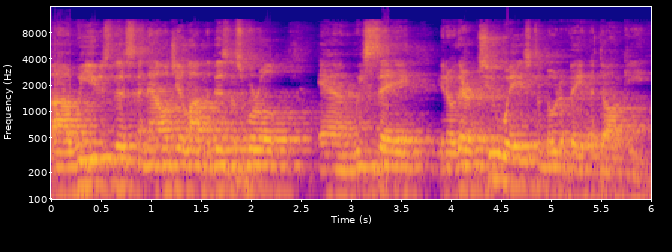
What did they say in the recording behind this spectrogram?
Uh, we use this analogy a lot in the business world, and we say, you know, there are two ways to motivate a donkey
